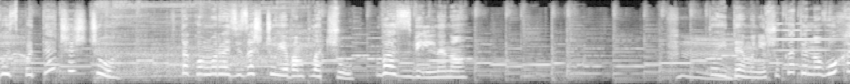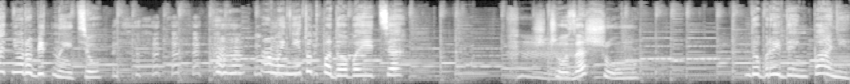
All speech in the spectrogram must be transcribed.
Ви спите чи що? В такому разі, за що я вам плачу? Вас звільнено. То йде мені шукати нову хатню робітницю. А мені тут подобається. Що за шум? Добрий день, пані.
